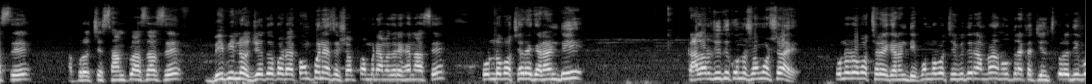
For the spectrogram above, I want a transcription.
আছে তারপর হচ্ছে সানপ্লাস আছে। বিভিন্ন যত কটা কোম্পানি আছে সব কোম্পানি আমাদের এখানে আছে। পনেরো বছরের গ্যারান্টি কালার যদি কোনো সমস্যা হয় পনেরো বছরের গ্যারান্টি পনেরো বছরের ভিতরে আমরা নতুন একটা চেঞ্জ করে দিব।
